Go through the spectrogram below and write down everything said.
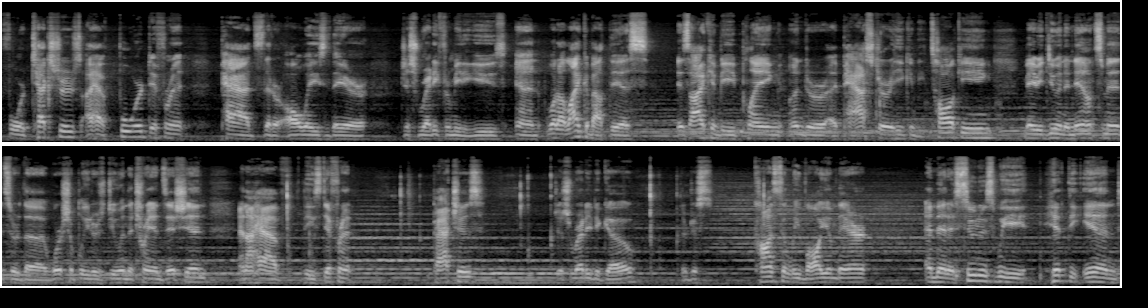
for textures. I have four different pads that are always there just ready for me to use. And what I like about this is I can be playing under a pastor. He can be talking, maybe doing announcements or the worship leaders doing the transition. And I have these different patches just ready to go. They're just constantly volume there. And then as soon as we hit the end,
